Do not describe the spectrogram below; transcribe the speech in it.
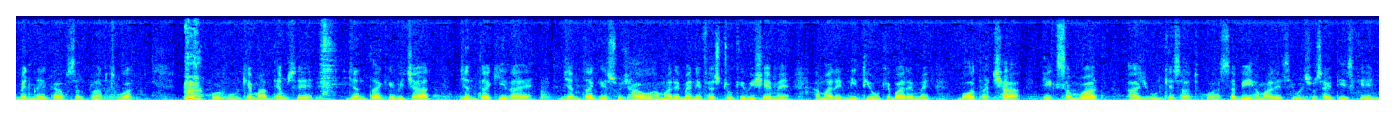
मिलने का अवसर प्राप्त हुआ। और उनके माध्यम से जनता के विचार, जनता की राय, जनता के सुझाव हमारे मैनिफेस्टो के विषय में, हमारे नीतियों के बारे में बहुत अच्छा एक संवाद आज उनके साथ हुआ। सभी हमारे सिविल सोसाइटीज़ के एन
